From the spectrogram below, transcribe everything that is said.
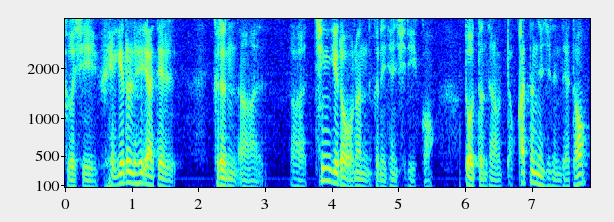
그것이 회개를 해야 될 그런 어, 어, 징계로 오는 그런 현실이 있고 또 어떤 사람은 똑같은 현실인데도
